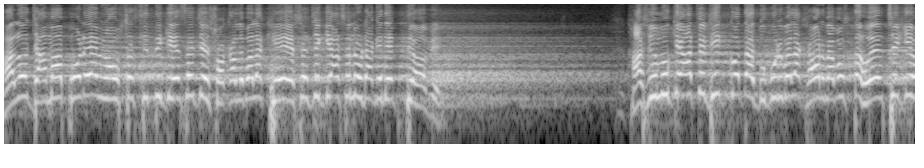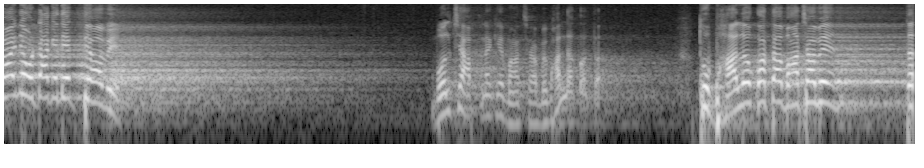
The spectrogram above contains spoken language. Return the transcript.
ভালো জামা পরে আমি নওসাদ সিদ্দিকি এসেছে, সকালবেলা খেয়ে এসেছে, কি আসেন ওটাকে দেখতে হবে। হাসি মুখে আছে ঠিক কথা, দুপুরবেলা খাওয়ার ব্যবস্থা হয়েছে কি হয়নি ওটাকে দেখতে হবে। বলছে, আপনাকে বাঁচাবে। ভালো কথা। তো ভালো কথা বাঁচাবেন, তা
